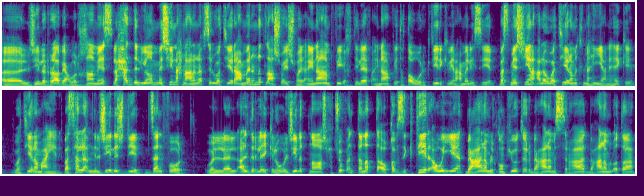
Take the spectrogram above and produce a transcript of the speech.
آه الجيل الرابع والخامس. لحد اليوم ماشيين نحن على نفس الوتيرة عمالنا نطلع شوي شوي. أي نعم في اختلاف أي نعم في تطور كتير كبير عمال يصير بس ماشيين على وتيرة مثل ما هي يعني هيك وتيرة معينة. بس هلأ من الجيل الجديد زن 4 وال Alder Lake اللي هو الجيل 12 حتشوف أنت نطة أو قفزة كتير قوية بعالم الكمبيوتر بعالم السرعات بعالم القطع.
